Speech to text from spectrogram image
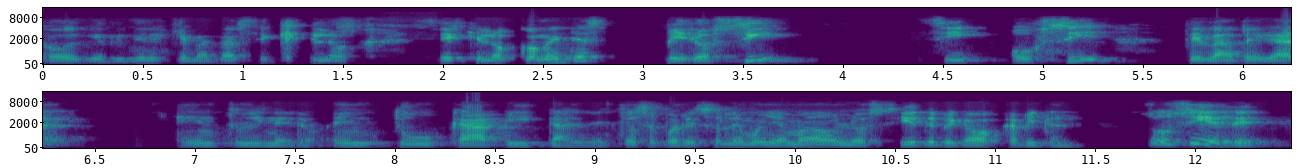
o que te tienes que matar si es que, lo, si es que los cometes, pero sí, sí o sí te va a pegar en tu dinero, en tu capital. Entonces, por eso le hemos llamado los siete pecados capitales. Son siete.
